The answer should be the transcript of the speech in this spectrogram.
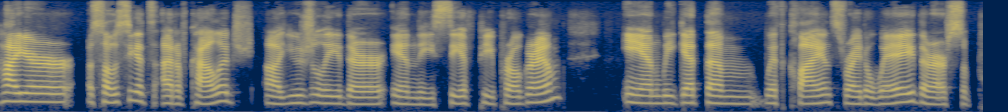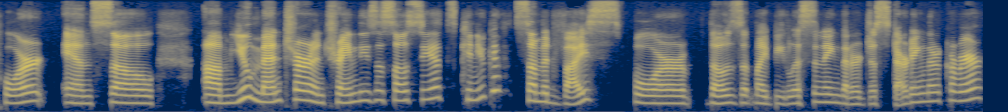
hire associates out of college. Uh, usually they're in the CFP program, and we get them with clients right away. They're our support, and so um, you mentor and train these associates. Can you give some advice for those that might be listening that are just starting their career?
